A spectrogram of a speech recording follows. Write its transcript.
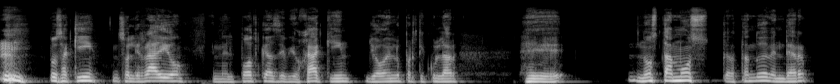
pues aquí en Sol Radio, en el podcast de biohacking, yo en lo particular, eh, no estamos tratando de vender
